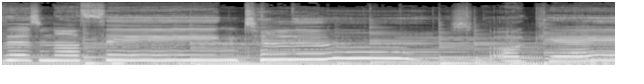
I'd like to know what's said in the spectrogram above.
There's nothing to lose or gain.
